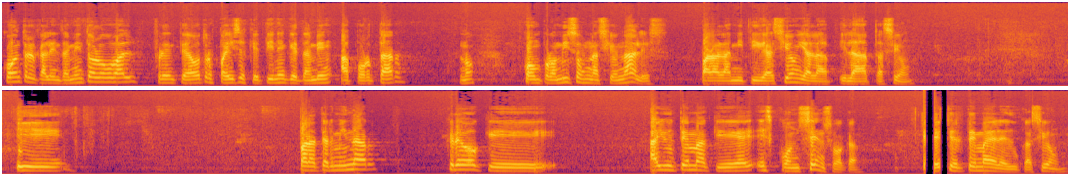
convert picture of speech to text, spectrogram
contra el calentamiento global frente a otros países que tienen que también aportar compromisos nacionales para la mitigación y, la, adaptación. Y para terminar, creo que hay un tema que es consenso acá, es el tema de la educación.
